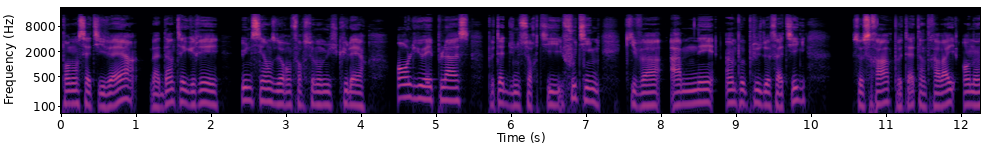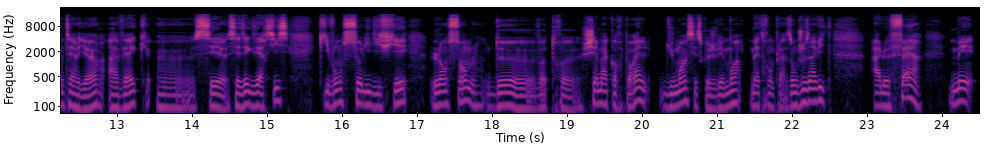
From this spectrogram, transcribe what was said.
pendant cet hiver, bah, d'intégrer une séance de renforcement musculaire en lieu et place peut-être d'une sortie footing qui va amener un peu plus de fatigue, ce sera peut-être un travail en intérieur avec euh, ces, exercices qui vont solidifier l'ensemble de euh, votre schéma corporel. Du moins, c'est ce que je vais moi mettre en place. Donc, je vous invite à le faire, mais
